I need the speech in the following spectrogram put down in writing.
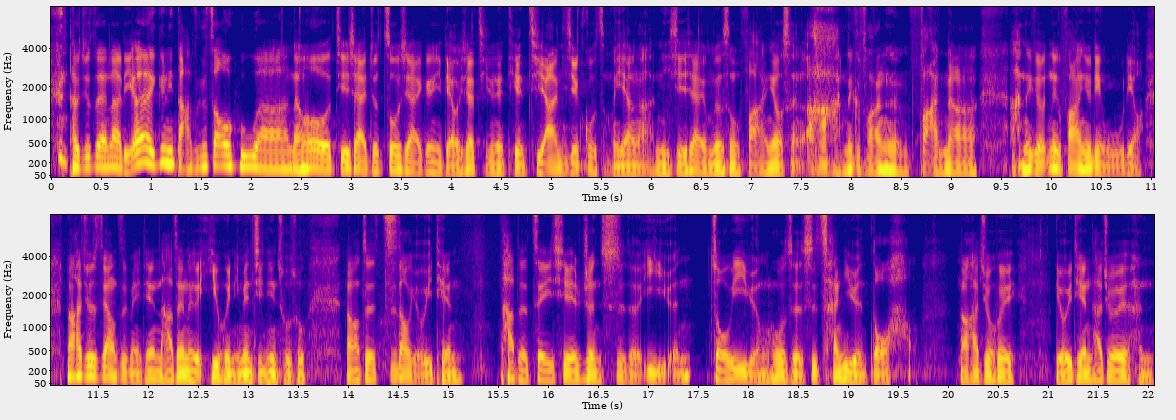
他就在那里哎跟你打这个招呼啊，然后接下来就坐下来跟你聊一下今天的天气啊，你今天过怎么样啊？你接下来有没有什么法案要审啊？那个法案很烦呐啊，啊，那个那个法案有点无聊，然后他就是这样子每天他在那个议会里面进进出出，然后这直到有一天。他的这一些认识的议员、州议员或者是参议员都好，然后他就会有一天，他就会很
